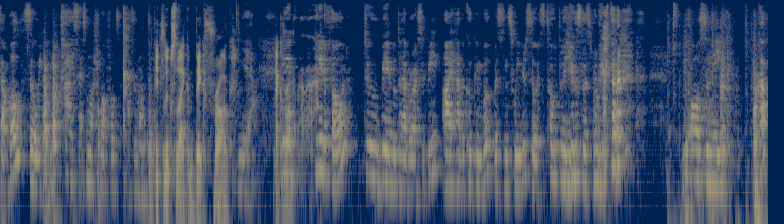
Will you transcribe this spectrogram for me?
double, so we can make twice as much waffles as we want to. It looks like a big frog, Yeah. like You need, you need a phone to be able to have a recipe. I have a cooking book, but it's in Swedish, so it's totally useless for Viktor. you also need a cup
